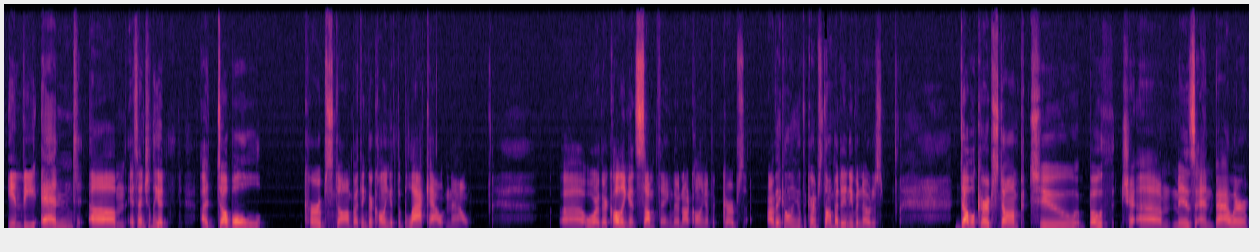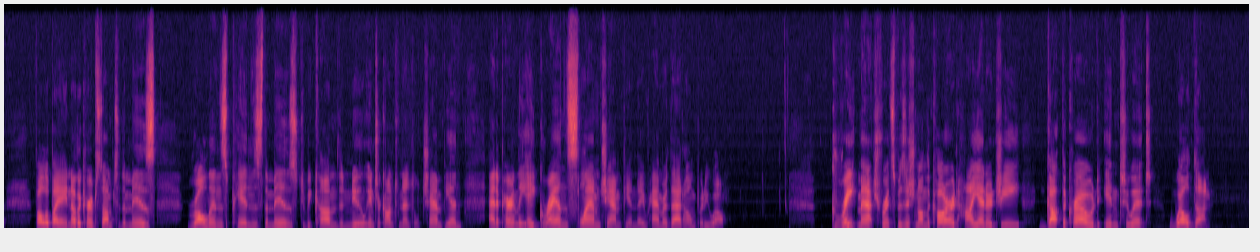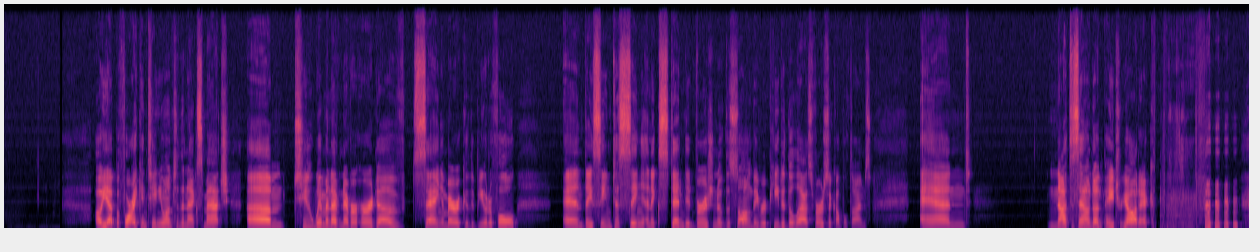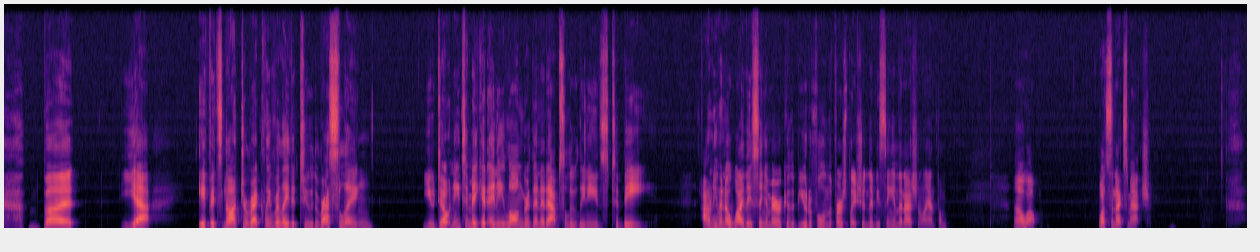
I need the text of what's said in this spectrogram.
In the end, um, essentially a a double curb stomp. I think they're calling it the blackout now. Uh, or they're calling it something. They're not calling it the curb. Are they calling it the curb stomp? I didn't even notice. Double curb stomp to both Ch- um, Miz and Balor, followed by another curb stomp to the Miz. Rollins pins the Miz to become the new Intercontinental Champion and apparently a Grand Slam champion. They hammered that home pretty well. Great match for its position on the card, high energy, got the crowd into it. Well done. Oh, yeah, before I continue on to the next match, um, two women I've never heard of sang America the Beautiful, and they seemed to sing an extended version of the song. They repeated the last verse a couple times. And not to sound unpatriotic, but yeah, if it's not directly related to the wrestling, you don't need to make it any longer than it absolutely needs to be. I don't even know why they sing America the Beautiful in the first place. Shouldn't they be singing the national anthem? Oh well. What's the next match?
